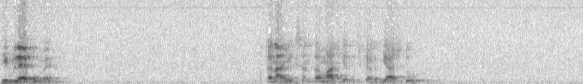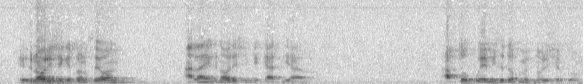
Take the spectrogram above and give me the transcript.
Τι βλέπουμε; Όταν άνοιξαν τα μάτια της καρδιάς του εγνώρισε και τον Θεό αλλά εγνώρισε και κάτι άλλο. Αυτό που εμείς δεν το έχουμε γνωρίσει ακόμα.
